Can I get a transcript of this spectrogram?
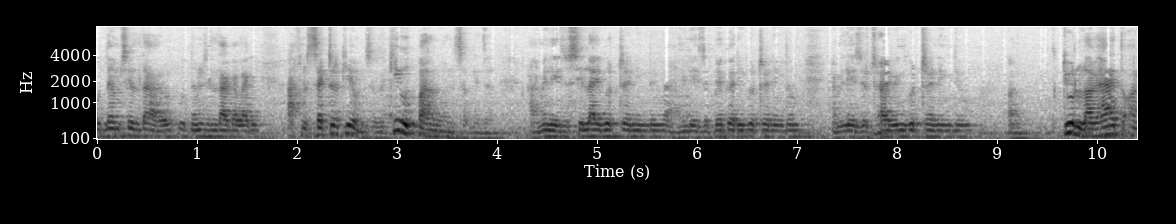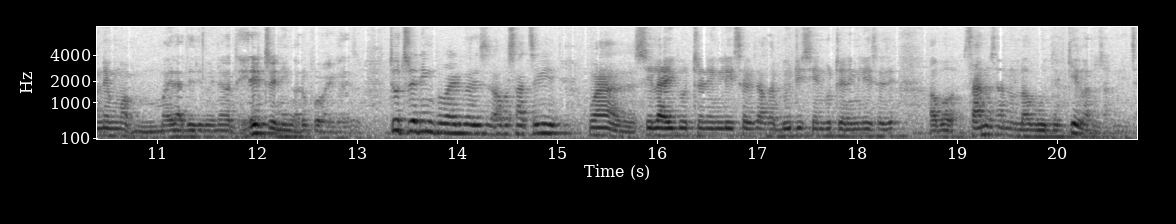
उद्यमशीलताहरू उद्यमशीलताका लागि आफ्नो सेक्टर के हुन्छ के उत्पादन गर्न सकिन्छ? हामीले हिजो सिलाइको ट्रेनिङ दियौँ हामीले हिजो बेकरीको ट्रेनिङ दियौँ हामीले हिजो ड्राइभिङको ट्रेनिङ अनि त्यो लगायत अन्य म- महिला दिदीबहिनीलाई धेरै ट्रेनिङहरू प्रोभाइड गरेको छ। त्यो ट्रेनिङ प्रोभाइड गरेपछि अब साँच्चै उहाँ सिलाइको ट्रेनिङ लिइसकेपछि अथवा ब्युटिसियनको ट्रेनिङ लिइसकेपछि अब सानो सानो लघु उद्योग के गर्न सक्नुहुन्छ?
